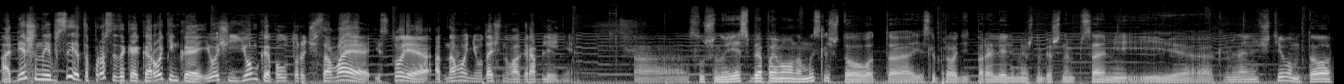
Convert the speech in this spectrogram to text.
А «Бешеные псы» — это просто такая коротенькая и очень емкая полуторачасовая история одного неудачного ограбления. А, слушай, ну я себя поймал на мысли, что вот а, если проводить параллели между «Бешеными псами» и а, «Криминальным чтивом», то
